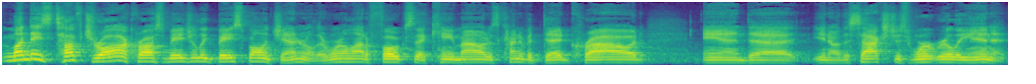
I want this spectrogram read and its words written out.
Monday's tough draw across Major League Baseball in general. There weren't a lot of folks that came out. It was kind of a dead crowd, and uh, you know the Sox just weren't really in it.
